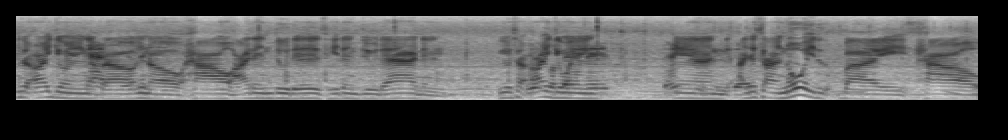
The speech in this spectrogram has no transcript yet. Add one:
They're arguing about, you know, how I didn't do this, he didn't do that, and we started arguing, and I just got annoyed by how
